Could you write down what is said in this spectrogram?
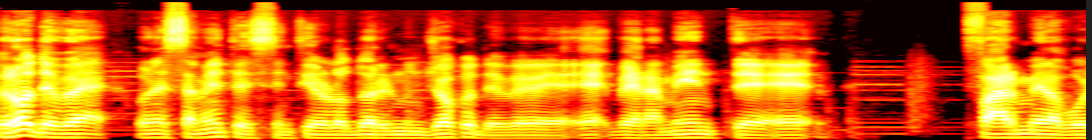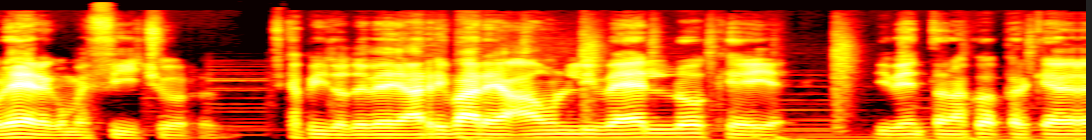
Però deve, onestamente, sentire l'odore in un gioco deve eh, veramente eh, farmela volere come feature. Capito? Deve arrivare a un livello che diventa una cosa. Perché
